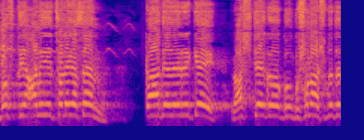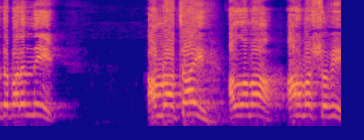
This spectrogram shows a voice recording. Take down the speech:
মুফতি আমিনী চলে গেছেন কাদিয়ানেদেরকে রাষ্ট্রে ঘো- ঘো- ঘোষণা শুনে দিতে পারেননি? আমরা চাই আল্লামা আহমদ শফি।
